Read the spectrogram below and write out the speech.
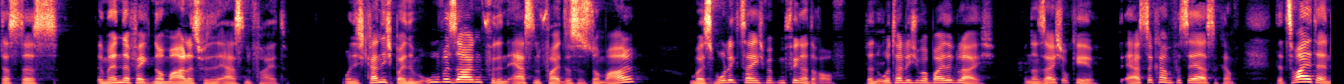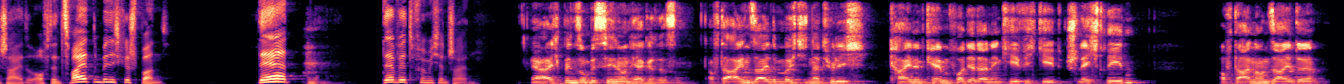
dass das im Endeffekt normal ist für den ersten Fight. Und ich kann nicht bei einem Uwe sagen, für den ersten Fight ist es normal. Und bei Smolik zeige ich mit dem Finger drauf. Dann urteile ich über beide gleich. Und dann sage ich, okay, der erste Kampf ist der erste Kampf. Der zweite entscheidet. Auf den zweiten bin ich gespannt. Der, hm. der wird für mich entscheiden. Ja, ich bin so ein bisschen hin und her gerissen. Auf der einen Seite möchte ich natürlich keinen Kämpfer, der da in den Käfig geht, schlecht reden. Auf der anderen Seite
